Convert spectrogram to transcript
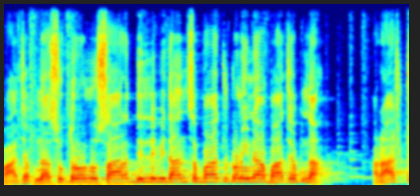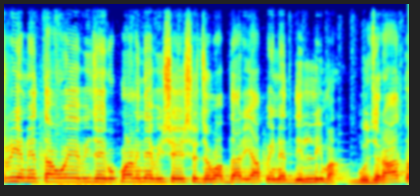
ભાજપના સૂત્રો અનુસાર દિલ્હી વિધાનસભા ચૂંટણીના ભાજપના રાષ્ટ્રીય નેતાઓએ વિજય રૂપાણીને વિશેષ જવાબદારી આપીને દિલ્હીમાં ગુજરાત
